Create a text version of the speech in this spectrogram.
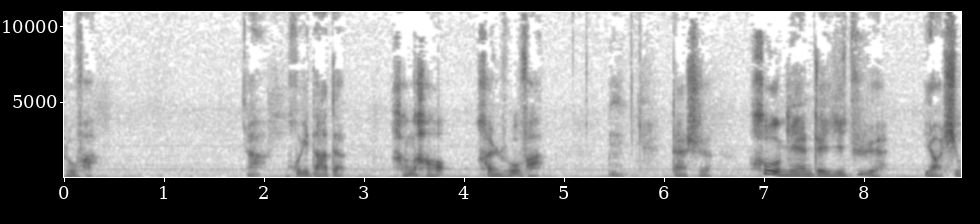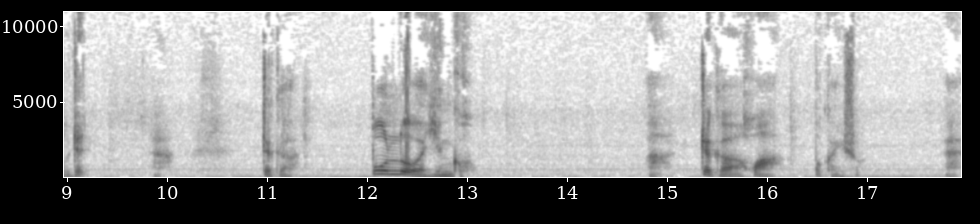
如法啊，回答的很好，很如法。但是后面这一句啊要修正啊，这个不落因果啊，这个话不可以说。哎，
